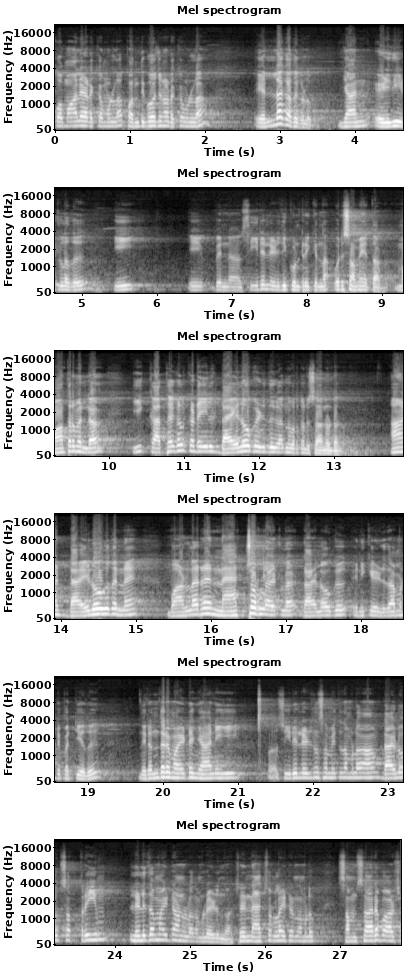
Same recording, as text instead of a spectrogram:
കൊമാല അടക്കമുള്ള പന്തിഭോജനം അടക്കമുള്ള എല്ലാ കഥകളും ഞാൻ എഴുതിയിട്ടുള്ളത് ഈ ഈ പിന്നെ സീരിയൽ എഴുതിക്കൊണ്ടിരിക്കുന്ന ഒരു സമയത്താണ്. മാത്രമല്ല ഈ കഥകൾക്കിടയിൽ ഡയലോഗ് എഴുതുക എന്ന് പറഞ്ഞൊരു സാധനം ഉണ്ടല്ലോ. ആ ഡയലോഗ് തന്നെ വളരെ നാച്ചുറലായിട്ടുള്ള ഡയലോഗ് എനിക്ക് എഴുതാൻ വേണ്ടി പറ്റിയത് നിരന്തരമായിട്ട് ഞാൻ ഈ സീരിയൽ എഴുതുന്ന സമയത്ത് നമ്മൾ ആ ഡയലോഗ്സ് അത്രയും ലളിതമായിട്ടാണല്ലോ നമ്മൾ എഴുതുന്നത്. പക്ഷേ നാച്ചുറലായിട്ടാണ് നമ്മൾ സംസാര ഭാഷ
